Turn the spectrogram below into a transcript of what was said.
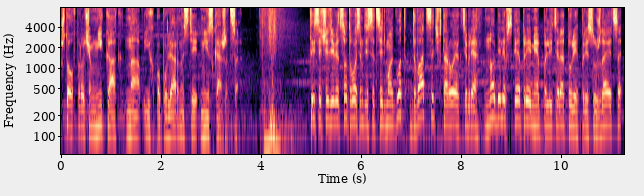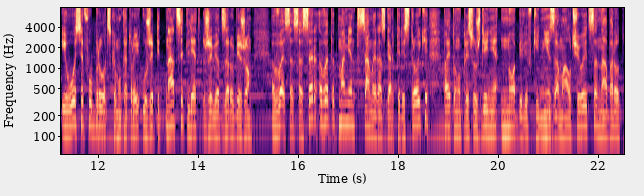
Что, впрочем, никак на их популярности не скажется. 1987 год, 22 октября. Нобелевская премия по литературе присуждается Иосифу Бродскому, который уже 15 лет живет за рубежом. В СССР в этот момент самый разгар перестройки, поэтому присуждение Нобелевки не замалчивается. Наоборот,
